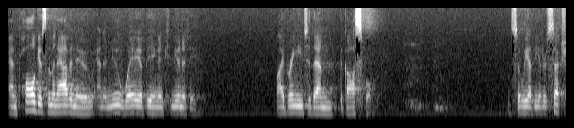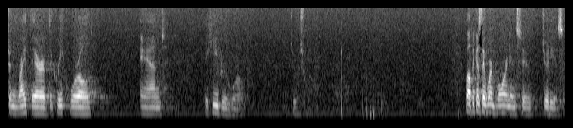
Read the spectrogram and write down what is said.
And Paul gives them an avenue and a new way of being in community by bringing to them the gospel. And So we have the intersection right there of the Greek world and the Hebrew world, Jewish world. Well, because they weren't born into Judaism.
